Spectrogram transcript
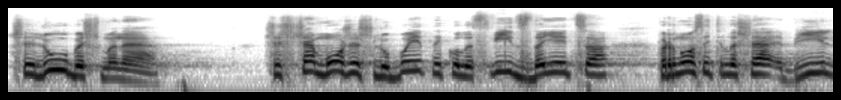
Чи любиш мене? Чи ще можеш любити, коли світ, здається, приносить лише біль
